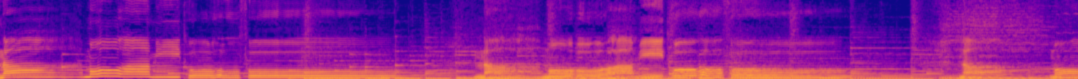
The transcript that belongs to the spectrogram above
南无阿弥陀佛，南。无阿弥陀佛，南无。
